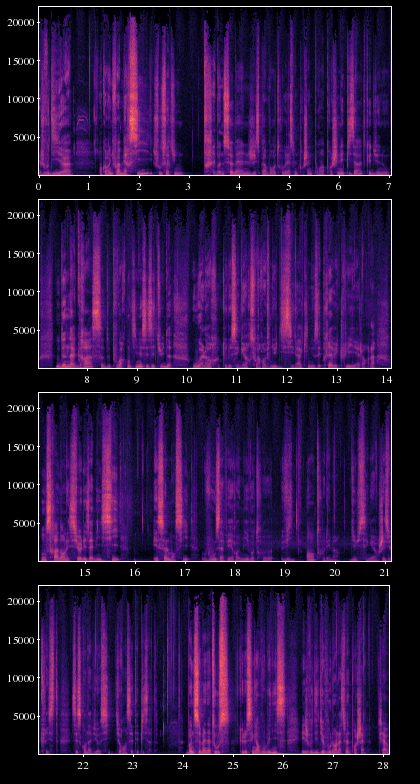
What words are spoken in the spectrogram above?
je vous dis euh, encore une fois merci. Je vous souhaite une très bonne semaine. J'espère vous retrouver la semaine prochaine pour un prochain épisode. Que Dieu nous, nous donne la grâce de pouvoir continuer ses études. Ou alors que le Seigneur soit revenu d'ici là, qu'il nous ait pris avec lui. Alors là, on sera dans les cieux, les amis, si et seulement si vous avez remis votre vie entre les mains du Seigneur Jésus-Christ. C'est ce qu'on a vu aussi durant cet épisode. Bonne semaine à tous, que le Seigneur vous bénisse et je vous dis Dieu voulant la semaine prochaine. Ciao.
